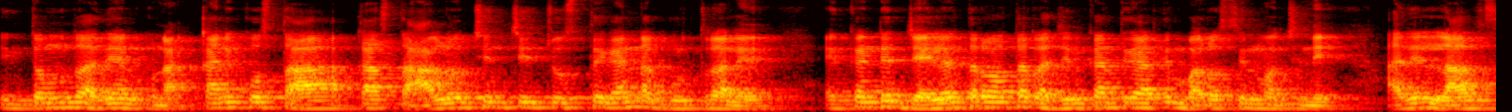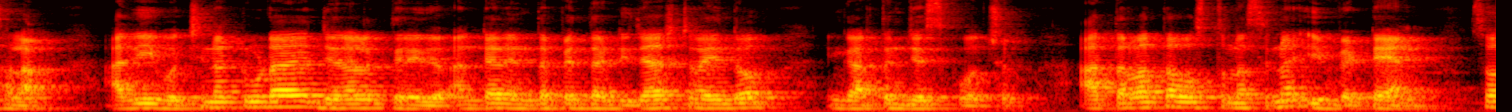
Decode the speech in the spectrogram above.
ఇంతకుముందు అదే అనుకున్నా. కానీ కొంత కాస్త ఆలోచించి చూస్తే కానీ నాకు గుర్తు రాలేదు. ఎందుకంటే జైలర్ తర్వాత రజనీకాంత్ గారిది మరో సినిమా వచ్చింది. అదే లాల్ సలాం. అది వచ్చినట్టు కూడా జనాలకు తెలియదు. అంటే అది ఎంత పెద్ద డిజాస్టర్ అయిందో ఇంకా అర్థం చేసుకోవచ్చు. ఆ తర్వాత వస్తున్న సినిమా ఈ వెట్టయాన్ సో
